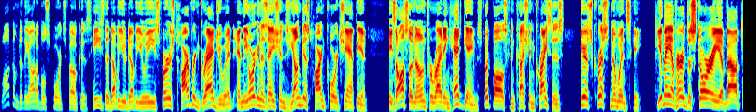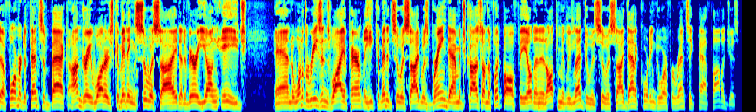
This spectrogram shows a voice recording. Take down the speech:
Welcome to the Audible Sports Focus. He's the WWE's first Harvard graduate and the organization's youngest hardcore champion. He's also known for writing Head Games, Football's Concussion Crisis. Here's Chris Nowinski. You may have heard the story about uh, former defensive back Andre Waters committing suicide at a very young age. And one of the reasons why apparently he committed suicide was brain damage caused on the football field, and it ultimately led to his suicide. That, according to our forensic pathologist.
